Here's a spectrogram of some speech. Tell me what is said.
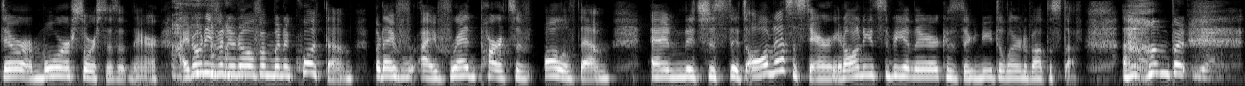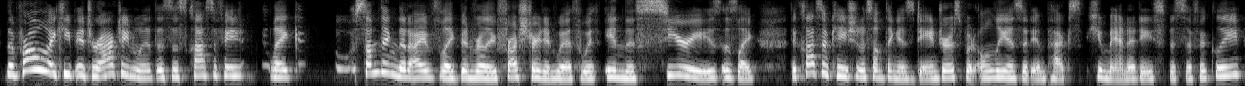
There are more sources in there. I don't even know if I'm going to quote them, but I've I've read parts of all of them, and it's just it's all necessary. It all needs to be in there because they need to learn about the stuff. Um, but Yeah. The problem I keep interacting with is this classification, like something that I've like been really frustrated with within this series is like the classification of something as dangerous, but only as it impacts humanity specifically,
